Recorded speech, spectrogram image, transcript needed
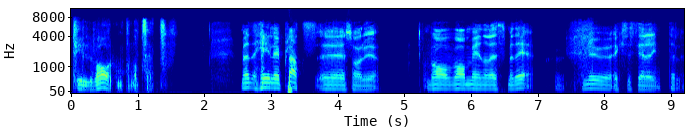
tillvaron på något sätt. Men helig plats eh, sa du. Vad, vad menades med det? Nu existerar det inte? Eller?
